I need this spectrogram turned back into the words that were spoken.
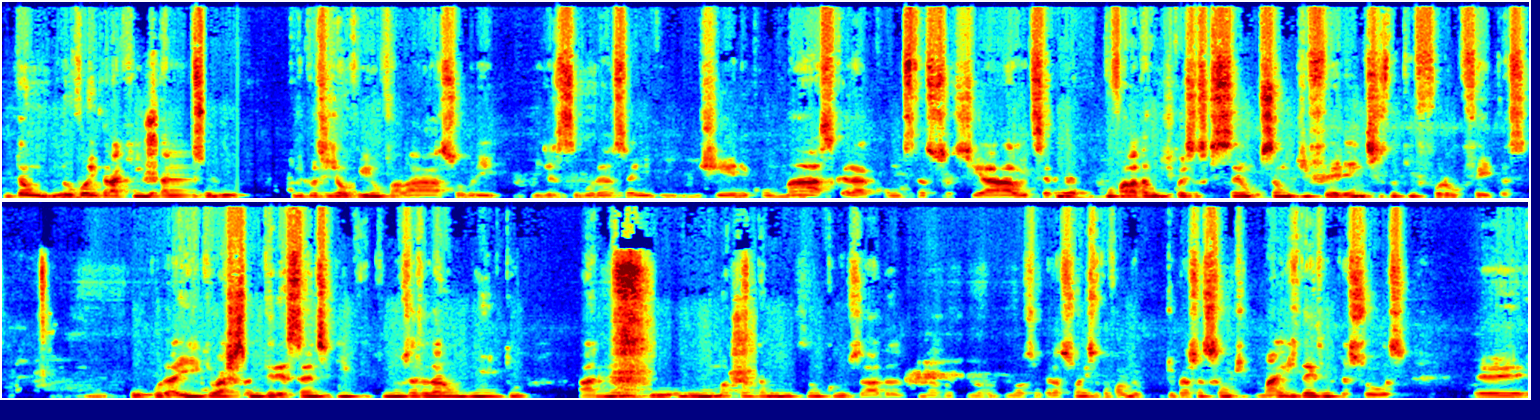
Então, não vou entrar aqui em detalhes sobre tudo que vocês já ouviram falar sobre medidas de segurança e, e higiene com máscara, com distância social, etc. Vou falar também de coisas que são, são diferentes do que foram feitas por aí, que eu acho que são interessantes e que, nos ajudaram muito a não ter nenhuma contaminação cruzada nas nossas operações. Estou falando de operações que são de mais de 10 mil pessoas é,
